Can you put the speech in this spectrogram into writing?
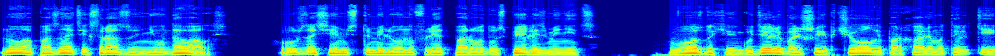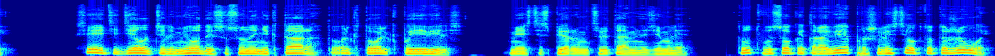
но опознать их сразу не удавалось. Уж за 70 миллионов лет породы успели измениться. В воздухе гудели большие пчелы и порхали мотыльки. Все эти делатели меда и сосуны нектара только-только появились вместе с первыми цветами на земле. Тут в высокой траве прошелестел кто-то живой.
